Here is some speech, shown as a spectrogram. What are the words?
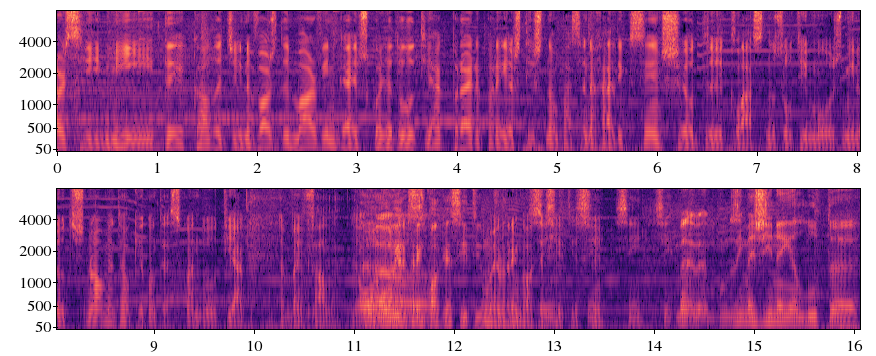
Mercy, Me, The Ecology, na voz de Marvin Gaye. Escolha do Tiago Pereira para este Isto Não Passa na Rádio, que se encheu de classe nos últimos minutos. Normalmente é o que acontece quando o Tiago também fala. Ele Ou, ou aparece, entra em qualquer sítio. ou entra em qualquer sítio, sim. sim, sim. Mas, mas imaginem a luta.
